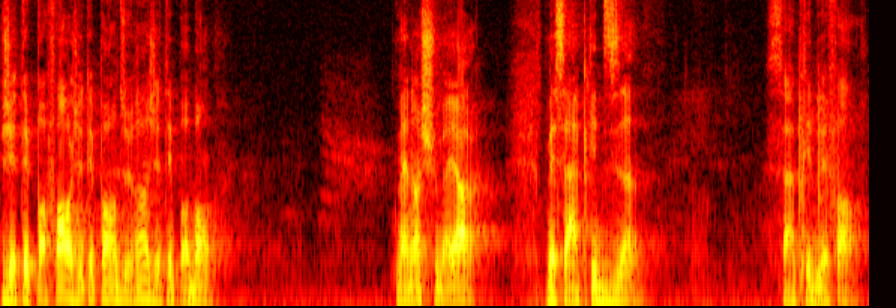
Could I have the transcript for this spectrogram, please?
j'étais pas fort, j'étais pas endurant, j'étais pas bon. Maintenant, je suis meilleur. Mais ça a pris 10 ans. Ça a pris de l'effort.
